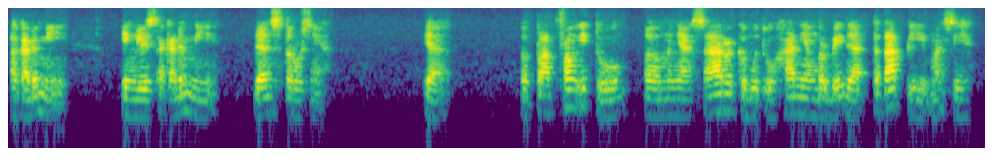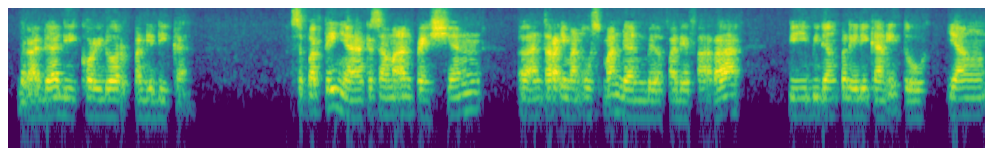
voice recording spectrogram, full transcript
Academy, English Academy, dan seterusnya. Ya, platform itu e, menyasar kebutuhan yang berbeda, tetapi masih berada di koridor pendidikan. Sepertinya kesamaan passion antara Iman Usman dan Belva Devara di bidang pendidikan itu yang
